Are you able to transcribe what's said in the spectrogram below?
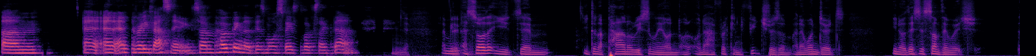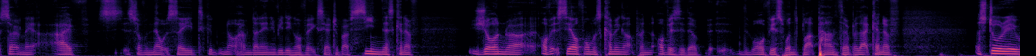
um, and, and really fascinating. So I'm hoping that there's more space for books like that. Yeah. I mean, I saw that you'd, um, you'd done a panel recently on, on, on African futurism, and I wondered, you know, this is something which certainly I've sort of on the outside could not have done any reading of it, etc. But I've seen this kind of genre of itself almost coming up, and obviously the the obvious one's Black Panther, but that kind of a story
